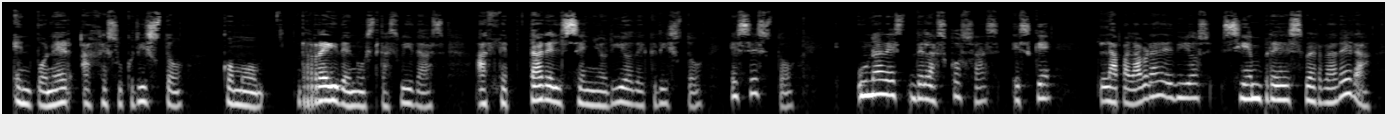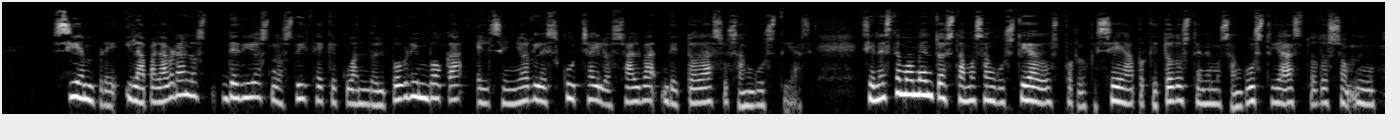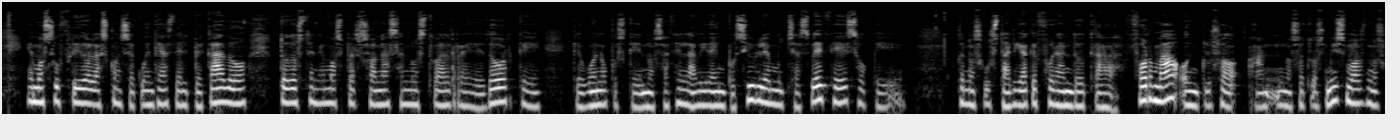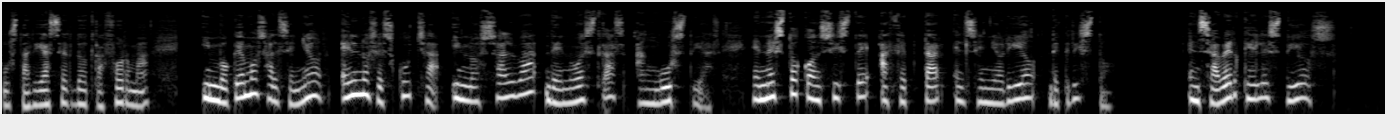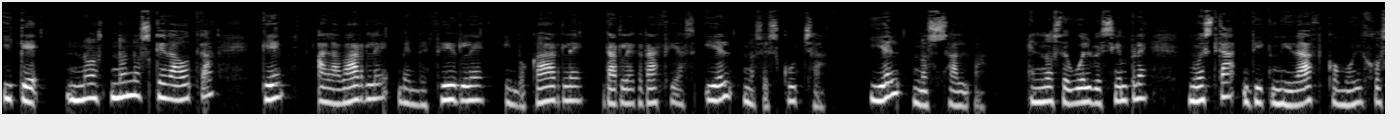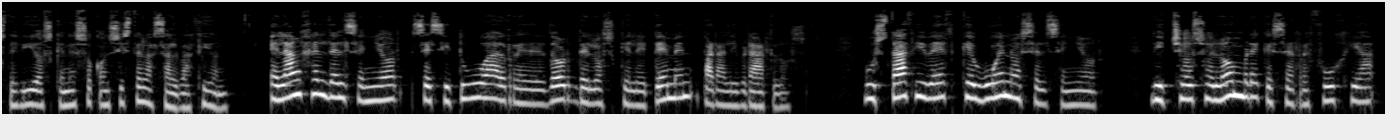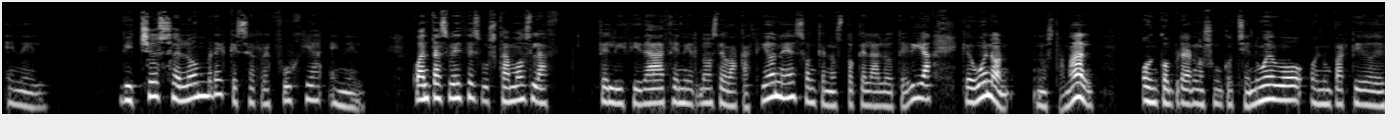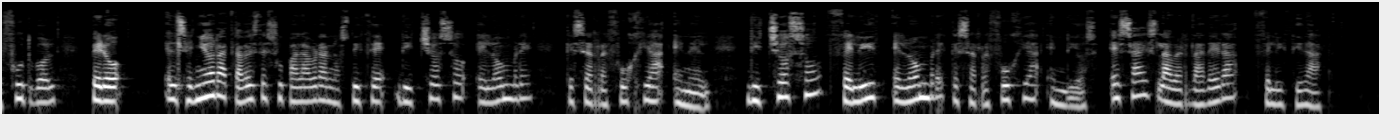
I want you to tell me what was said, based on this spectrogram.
en poner a Jesucristo como Rey de nuestras vidas, aceptar el señorío de Cristo, es esto. Una de, las cosas es que la palabra de Dios siempre es verdadera siempre. Y la palabra de Dios nos dice que cuando el pobre invoca, el Señor le escucha y lo salva de todas sus angustias. Si en este momento estamos angustiados por lo que sea, porque todos tenemos angustias, todos mm, hemos sufrido las consecuencias del pecado, todos tenemos personas a nuestro alrededor que, que bueno, pues que nos hacen la vida imposible muchas veces o que, que nos gustaría que fueran de otra forma o incluso a nosotros mismos nos gustaría ser de otra forma Invoquemos al Señor, Él nos escucha y nos salva de nuestras angustias. En esto consiste aceptar el señorío de Cristo, en saber que Él es Dios y que no, no nos queda otra que alabarle, bendecirle, invocarle, darle gracias y Él nos escucha y Él nos salva. Él nos devuelve siempre nuestra dignidad como hijos de Dios, que en eso consiste la salvación. El ángel del Señor se sitúa alrededor de los que le temen para librarlos. Gustad y ved qué bueno es el Señor. Dichoso el hombre que se refugia en Él. Dichoso el hombre que se refugia en Él. ¿Cuántas veces buscamos la felicidad en irnos de vacaciones o en que nos toque la lotería? Que bueno, no está mal. O en comprarnos un coche nuevo o en un partido de fútbol. Pero el Señor a través de su palabra nos dice, dichoso el hombre que se refugia en Él. Dichoso, feliz el hombre que se refugia en Dios. Esa es la verdadera felicidad.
